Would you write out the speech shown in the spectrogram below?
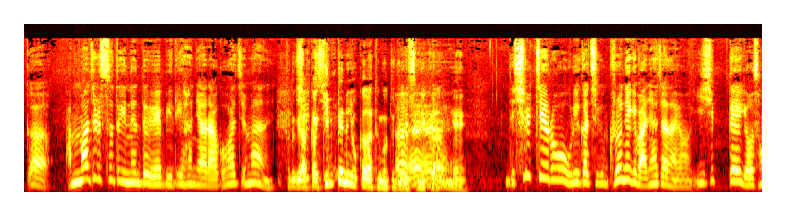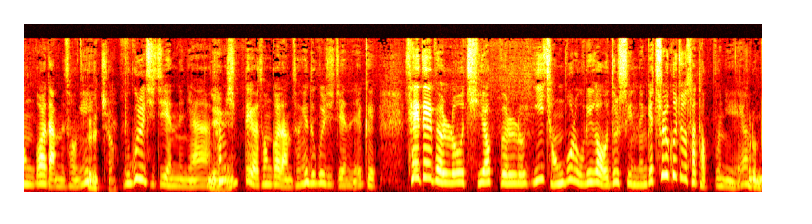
그러니까 안 맞을 수도 있는데 왜 미리 하냐라고 하지만 그리고 아까 김 빼는 효과 같은 것도 좀 네, 있으니까. 네. 네. 근데 실제로 우리가 지금 그런 얘기 많이 하잖아요. 20대 여성과 남성이 그렇죠. 누굴 지지했느냐, 네. 30대 여성과 남성이 누굴 지지했느냐. 그 세대별로, 지역별로 이 정보를 우리가 얻을 수 있는 게 출구조사 덕분이에요. 그럼요.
